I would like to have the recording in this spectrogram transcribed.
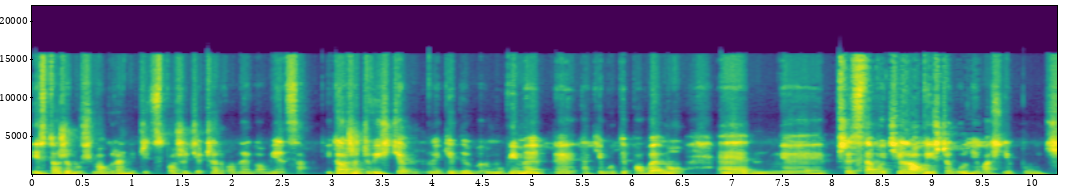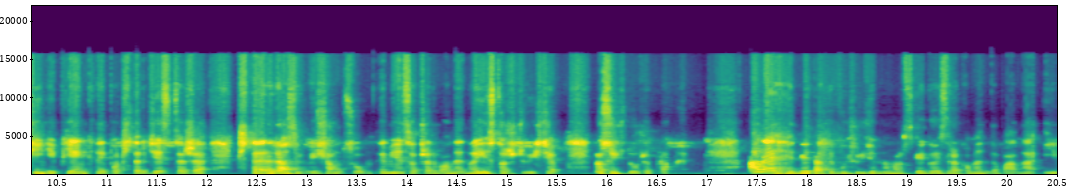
jest to, to, że musimy ograniczyć spożycie czerwonego mięsa. I to rzeczywiście, kiedy mówimy e, takiemu typowemu e, e, przedstawicielowi, szczególnie właśnie płci niepięknej po 40, że cztery razy w miesiącu mięso czerwone, no jest to rzeczywiście dosyć duży problem. Ale dieta typu śródziemnomorskiego jest rekomendowana i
